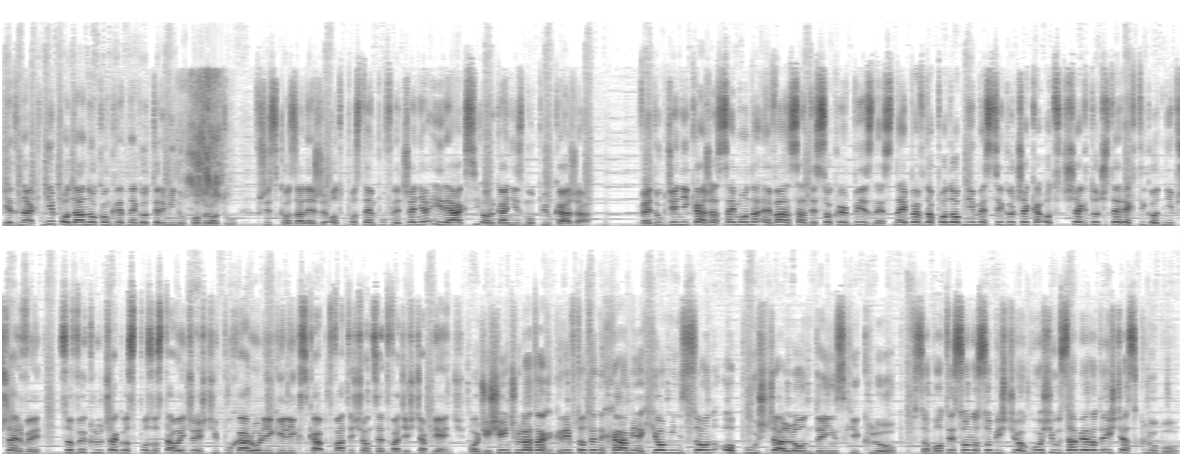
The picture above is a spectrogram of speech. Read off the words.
jednak nie podano konkretnego terminu powrotu. Wszystko zależy od postępów leczenia i reakcji organizmu piłkarza. Według dziennikarza Simona Evansa The Soccer Business najprawdopodobniej Messiego czeka od 3 do 4 tygodni przerwy, co wyklucza go z pozostałej części Pucharu Ligi Leagues Cup 2025. Po 10 latach gry w Tottenhamie Hyomin Son opuszcza londyński klub. W sobotę Son osobiście ogłosił zamiar odejścia z klubu.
